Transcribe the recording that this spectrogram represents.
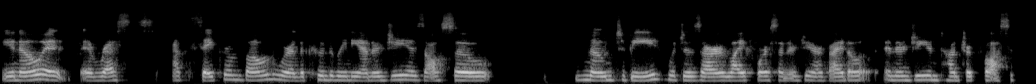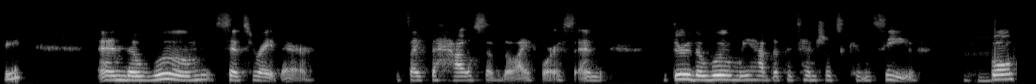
you know it it rests at the sacrum bone where the kundalini energy is also known to be which is our life force energy our vital energy in tantric philosophy. And the womb sits right there. It's like the house of the life force. And through the womb we have the potential to conceive mm-hmm. both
